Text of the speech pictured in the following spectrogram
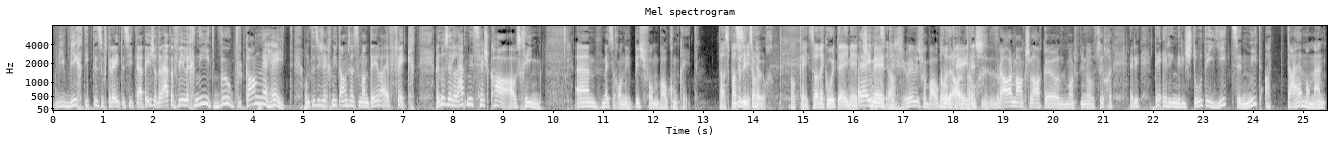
wie wichtig das auf der einen Seite eben ist, oder eben vielleicht nicht, weil die Vergangenheit, und das ist echt nichts anderes als der Mandela-Effekt. Wenn du ein Erlebnis hast gehabt als Kind, ähm, weiss ich auch nicht, bist vom Balkon gefallen. Das Also passiert, nicht so ja. hoch. Okay, so einen guten 1 Meter Ein Sturz, Meter. Ja. Du bist vom Balkon Nur der Arm gefallen, hast den Arm angeschlagen und machst dich noch sicher. Dann erinnerst du dich jetzt nicht an den Moment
